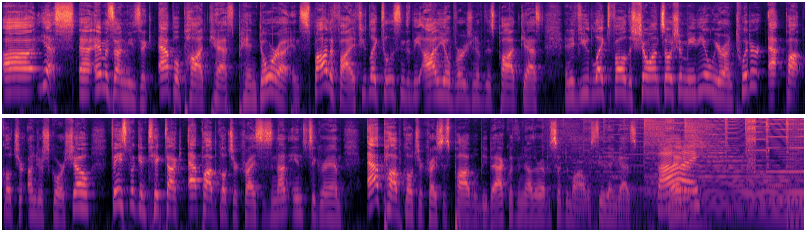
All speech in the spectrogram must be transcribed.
Uh, yes, uh, Amazon Music, Apple Podcast, Pandora, and Spotify. If you'd like to listen to the audio version of this podcast, and if you'd like to follow the show on social media, we are on Twitter at Pop Culture underscore Show, Facebook and TikTok at Pop Culture Crisis, and on Instagram at Pop Culture Crisis Pod. We'll be back with another episode tomorrow. We'll see you then, guys. Bye. Later.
